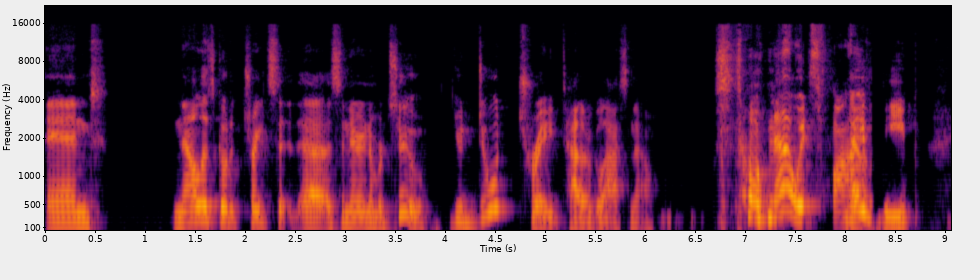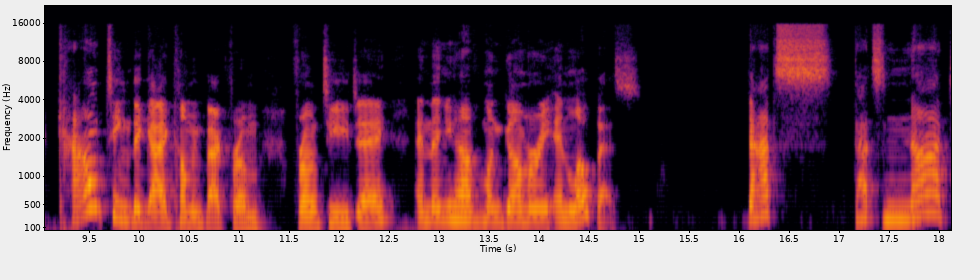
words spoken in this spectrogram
And now let's go to trade uh, scenario number two. You do trade Tyler Glasnow. So now it's five yeah. deep, counting the guy coming back from from TJ, and then you have Montgomery and Lopez. That's that's not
